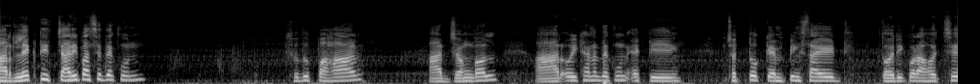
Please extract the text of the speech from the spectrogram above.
আর লেকটির চারিপাশে দেখুন, শুধু পাহাড় আর জঙ্গল, আর ওইখানে দেখুন একটি ছোট্ট ক্যাম্পিং সাইট তৈরি করা হচ্ছে।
